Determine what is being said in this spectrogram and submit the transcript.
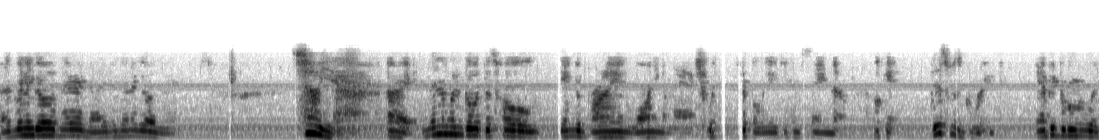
Not even gonna go there. Not even gonna go there. So yeah. All right, and then I'm gonna go with this whole Daniel Bryan wanting a match with Triple H and him saying no. Okay, this was great. And people were like,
